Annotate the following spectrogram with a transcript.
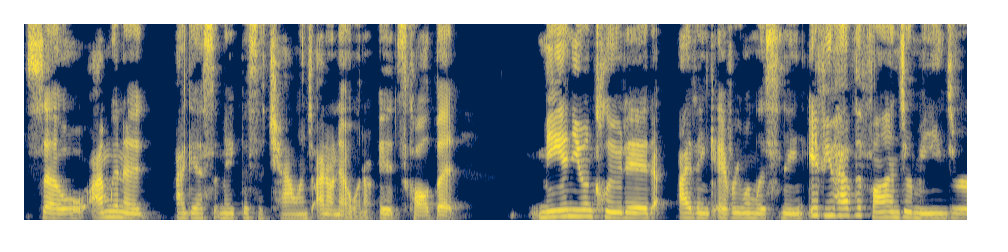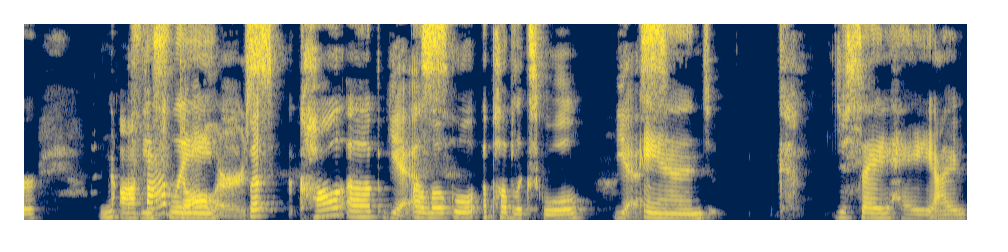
so I'm gonna, I guess, make this a challenge. I don't know what it's called, but me and you included. I think everyone listening, if you have the funds or means or obviously, Five dollars. but call up yes. a local, a public school yes. and just say, "Hey, I."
